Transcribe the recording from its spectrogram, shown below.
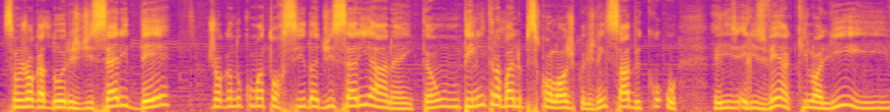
são jogadores de Série D jogando com uma torcida de Série A, né? Então não tem nem trabalho psicológico, eles nem sabem, eles, eles veem aquilo ali e,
